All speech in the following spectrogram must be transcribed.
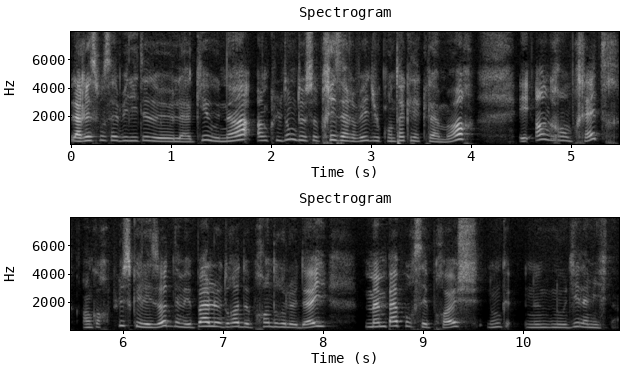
La responsabilité de la Keuna inclut donc de se préserver du contact avec la mort, et un grand prêtre, encore plus que les autres, n'avait pas le droit de prendre le deuil, même pas pour ses proches, donc nous dit la Mishnah.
